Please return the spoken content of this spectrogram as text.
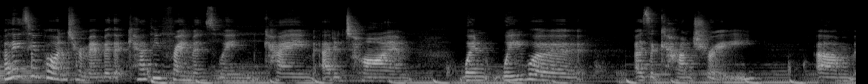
I think it's important to remember that Cathy Freeman's win came at a time when we were, as a country, um,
